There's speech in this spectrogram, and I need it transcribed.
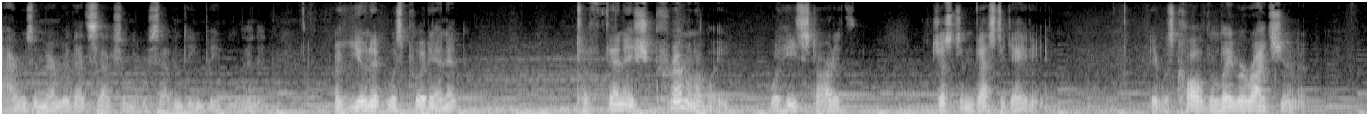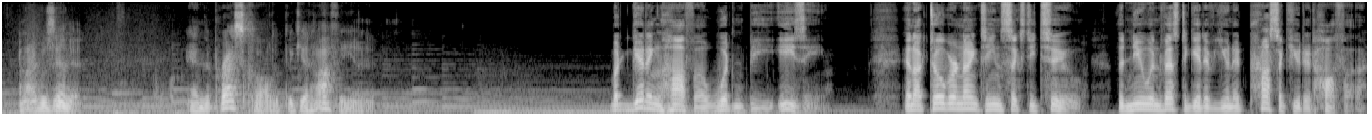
I was a member of that section. There were 17 people in it. A unit was put in it to finish criminally what he started just investigating it. It was called the Labor Rights Unit, and I was in it. And the press called it the Get Hoffa Unit. But getting Hoffa wouldn't be easy. In October 1962, the new investigative unit prosecuted Hoffa,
